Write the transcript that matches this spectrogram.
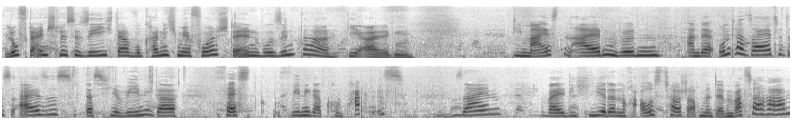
Lufteinschlüsse sehe ich da, wo kann ich mir vorstellen, wo sind da die Algen? Die meisten Algen würden an der Unterseite des Eises, das hier weniger fest, weniger kompakt ist, sein. weil die hier dann noch Austausch auch mit dem Wasser haben.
